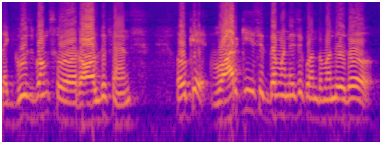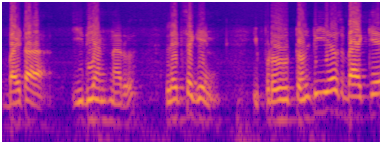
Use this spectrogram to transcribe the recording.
like goose bumps for all the fans okay వార్కి సిద్ధం అనేసి కొంతమంది ఏదో బయట ఇది అంటున్నారు. లెట్స్ అగైన్ ఇప్పుడు ట్వంటీ ఇయర్స్ బ్యాకే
